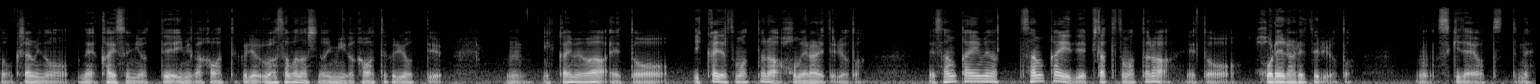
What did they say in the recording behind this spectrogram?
そう、くしゃみのね、回数によって意味が変わってくるよ、噂話の意味が変わってくるよっていう。うん。1回目は、えっと、1回で止まったら褒められてるよと。で、3回目だ、3回でピタッと止まったら、えっと、惚れられてるよと。うん、好きだよ、っつってね。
